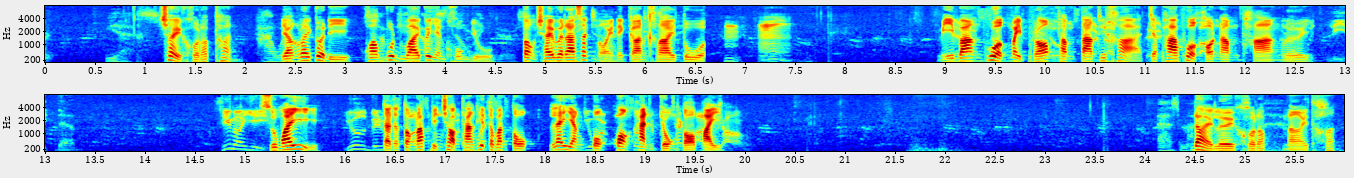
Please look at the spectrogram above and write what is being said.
ใช่ขอรับท่าน อย่างไรก็ดี ความวุ่นวายก็ยังคงอยู่ ต้องใช้เวลาสักหน่อยในการคลายตัว มีบางพวกไม่พร้อมทำตามที่ข้าจะพาพวกเขานำทางเลยซูมาอิเจ้าจะต้องรับผิดชอบทางทิศตะวันตก และยังปกป้องฮั่นจงต่อไป ได้เลยขอรับนายท่าน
